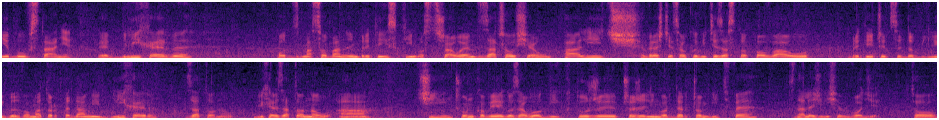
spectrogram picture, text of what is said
nie był w stanie. Blicher pod zmasowanym brytyjskim ostrzałem zaczął się palić, wreszcie całkowicie zastopował. Brytyjczycy dobili go dwoma torpedami. Blicher zatonął. Blicher zatonął, a ci członkowie jego załogi, którzy przeżyli morderczą bitwę, znaleźli się w wodzie. To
